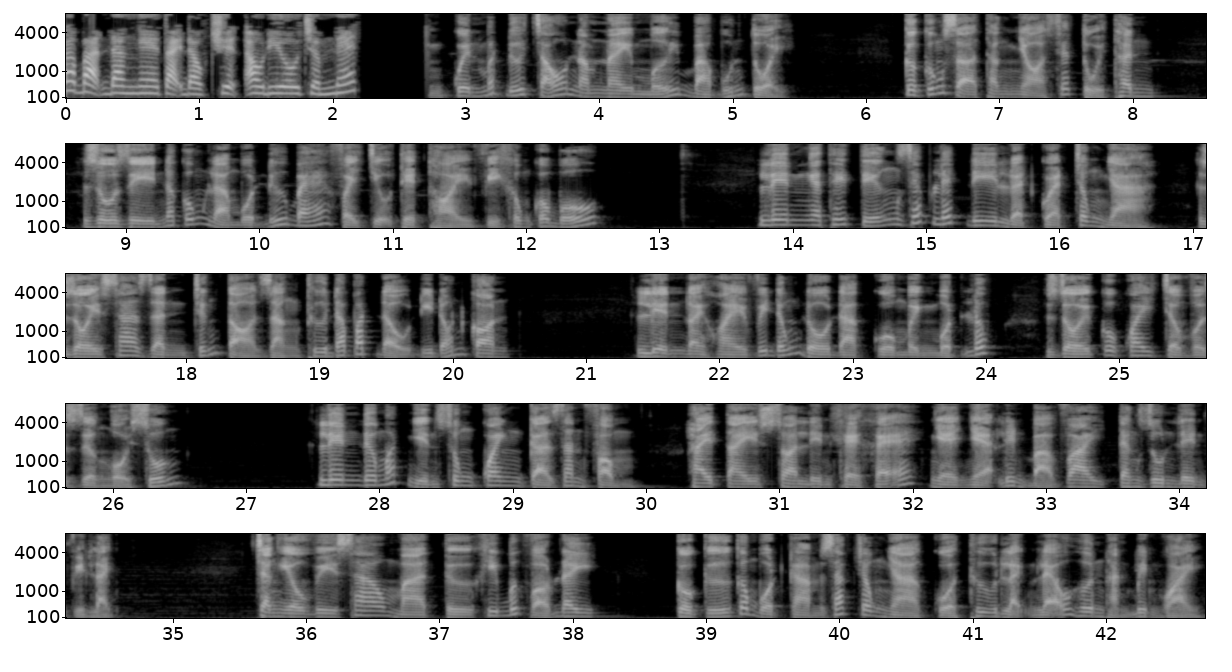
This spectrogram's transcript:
Các bạn đang nghe tại đọc chuyện audio.net Quên mất đứa cháu năm nay mới 3-4 tuổi. Cô cũng sợ thằng nhỏ sẽ tuổi thân. Dù gì nó cũng là một đứa bé phải chịu thiệt thòi vì không có bố. Liên nghe thấy tiếng dép lết đi loẹt quẹt trong nhà, rồi xa dần chứng tỏ rằng Thư đã bắt đầu đi đón con. Liên loài hoài với đống đồ đạc của mình một lúc, rồi cô quay trở vào giường ngồi xuống. Liên đưa mắt nhìn xung quanh cả gian phòng, hai tay xoa lên khẽ khẽ, nhẹ nhẹ lên bả vai đang run lên vì lạnh. Chẳng hiểu vì sao mà từ khi bước vào đây, cô cứ có một cảm giác trong nhà của Thư lạnh lẽo hơn hẳn bên ngoài,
